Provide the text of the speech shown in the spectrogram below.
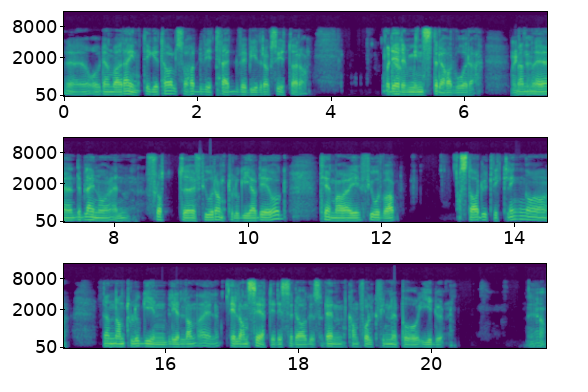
uh, og den var rent digital, så hadde vi 30 bidragsytere. Og det er det minste det har vært. Men det ble nå en flott fjordantologi av det òg. Temaet i fjor var stadutvikling. og den antologien blir, er lansert i disse dager, så den kan folk finne på Idun. Ja,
